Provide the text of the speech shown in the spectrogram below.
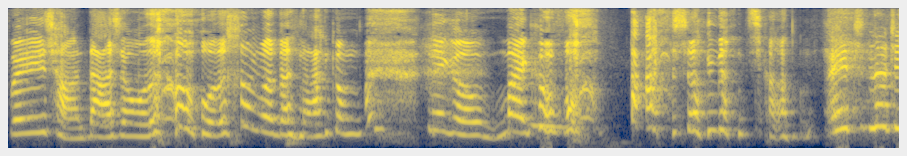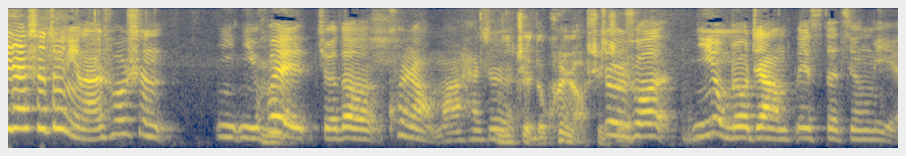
非常大声，我都我都恨不得拿个那个麦克风大声的讲。哎，那这件事对你来说是你你会觉得困扰吗？还是你觉得困扰是？就是说你有没有这样类似的经历？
